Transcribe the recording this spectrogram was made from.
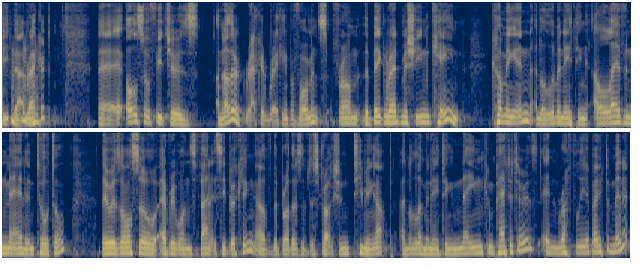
beat that record. Uh, it also features another record-breaking performance from the Big Red Machine Kane, coming in and eliminating 11 men in total. There was also everyone's fantasy booking of the Brothers of Destruction teaming up and eliminating nine competitors in roughly about a minute.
